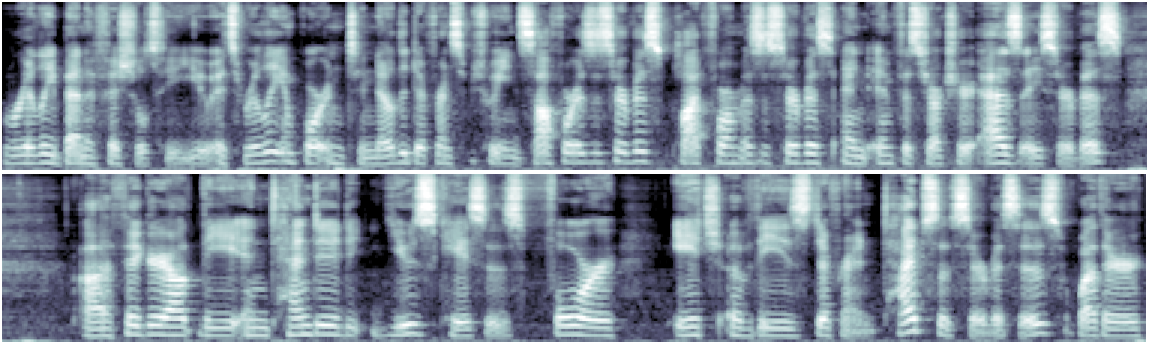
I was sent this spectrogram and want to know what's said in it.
really beneficial to you, it's really important to know the difference between software as a service, platform as a service, and infrastructure as a service. Uh, figure out the intended use cases for each of these different types of services, whether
